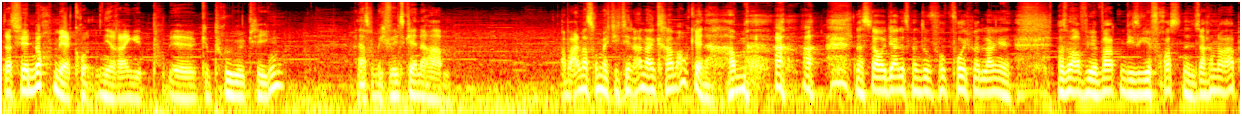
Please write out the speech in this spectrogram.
dass wir noch mehr Kunden hier reingeprügelt äh, kriegen. Andersrum, ich will es gerne haben. Aber andersrum möchte ich den anderen Kram auch gerne haben. das dauert ja alles mal so furchtbar lange. Pass mal auf, wir warten diese gefrostenen Sachen noch ab.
